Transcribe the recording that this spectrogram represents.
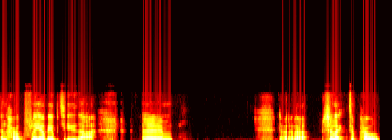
and hopefully I'll be able to do that. Um, da, da, da. Select a poll.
